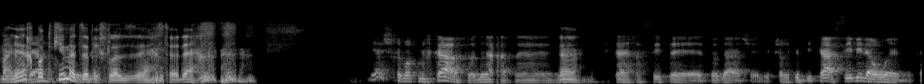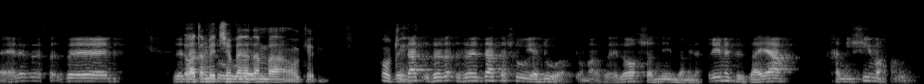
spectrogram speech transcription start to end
מעניין איך בודקים את זה בכלל, זה, אתה יודע. יש חברות מחקר, אתה יודע, זה אה. מציקה יחסית, אה, אתה יודע, שאפשרית לבדיקה, סימילר ווב וכאלה, זה... זה לא תמיד שבן אדם בא, אוקיי. אוקיי. זה, דאטה שהוא ידוע, כלומר, זה לא שנים גם מנטרים את זה, זה היה 50 אחוז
